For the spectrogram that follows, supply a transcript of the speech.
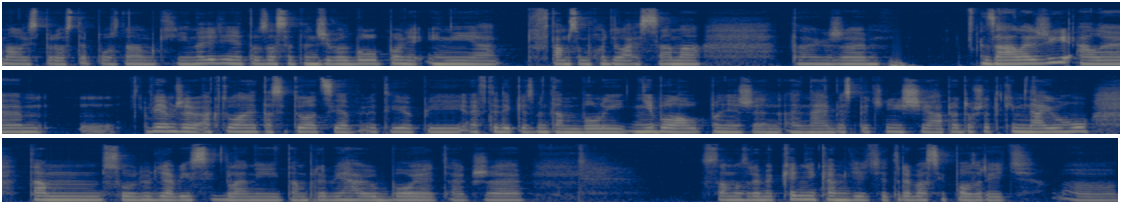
mali sprosté poznámky. Na dedine to zase ten život bol úplne iný a tam som chodila aj sama, takže záleží, ale viem, že aktuálne tá situácia v Etiópii, aj vtedy, keď sme tam boli, nebola úplne že najbezpečnejšia. A predovšetkým na juhu, tam sú ľudia vysídlení, tam prebiehajú boje, takže samozrejme, keď niekam idete, treba si pozrieť uh,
